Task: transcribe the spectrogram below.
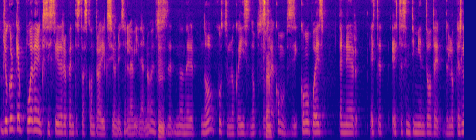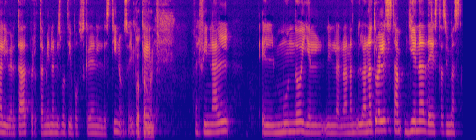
yo creo que pueden existir de repente estas contradicciones en la vida, ¿no? Entonces, mm. donde, ¿no? Justo en lo que dices, ¿no? Pues, o sea, ¿cómo, ¿cómo, puedes tener este, este sentimiento de, de, lo que es la libertad, pero también al mismo tiempo pues, creer en el destino? O sea, yo Totalmente. creo que al final el mundo y, el, la, la, naturaleza está llena de estas mismas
